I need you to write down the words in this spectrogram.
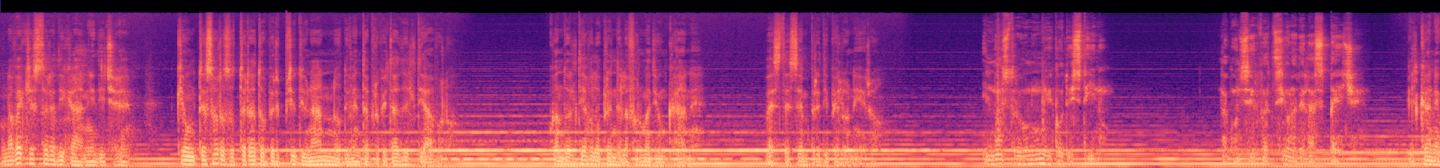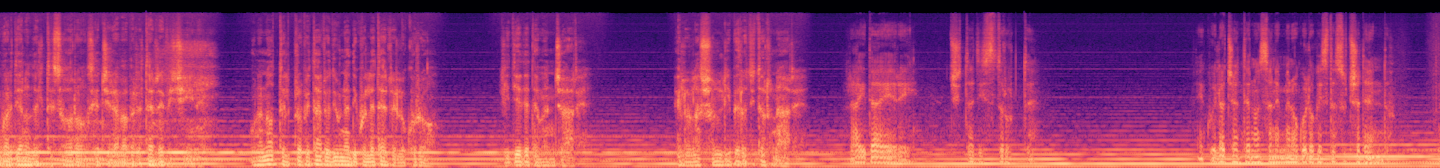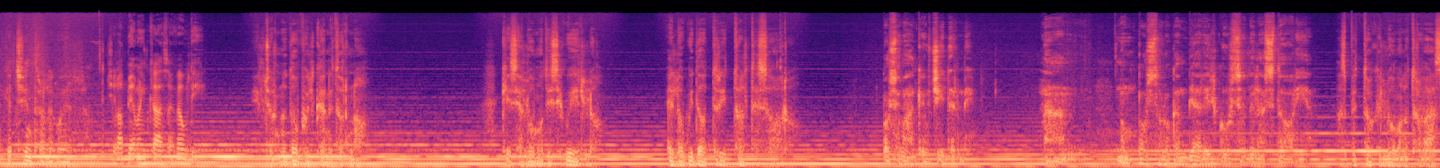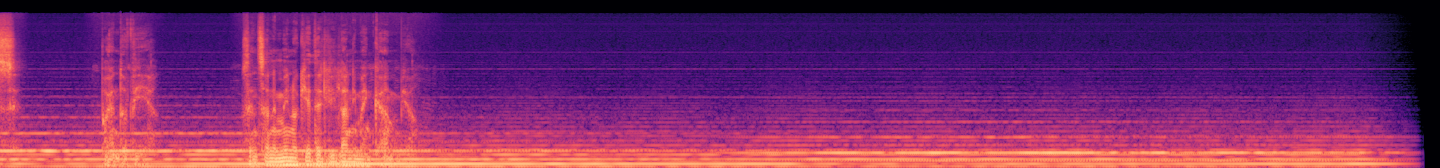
Una vecchia storia di cani dice che un tesoro sotterrato per più di un anno diventa proprietà del diavolo. Quando il diavolo prende la forma di un cane, veste sempre di pelo nero. Il nostro è un unico destino, la conservazione della specie. Il cane guardiano del tesoro si aggirava per le terre vicine. Una notte il proprietario di una di quelle terre lo curò, gli diede da mangiare e lo lasciò libero di tornare. Raid aerei, città distrutte. E qui la gente non sa nemmeno quello che sta succedendo. Che c'entra la guerra? Ce l'abbiamo in casa, Gaudì. Il giorno dopo il cane tornò. Chiese all'uomo di seguirlo e lo guidò dritto al tesoro. Possono anche uccidermi, ma non possono cambiare il corso della storia. Aspettò che l'uomo lo trovasse, poi andò via, senza nemmeno chiedergli l'anima in cambio.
